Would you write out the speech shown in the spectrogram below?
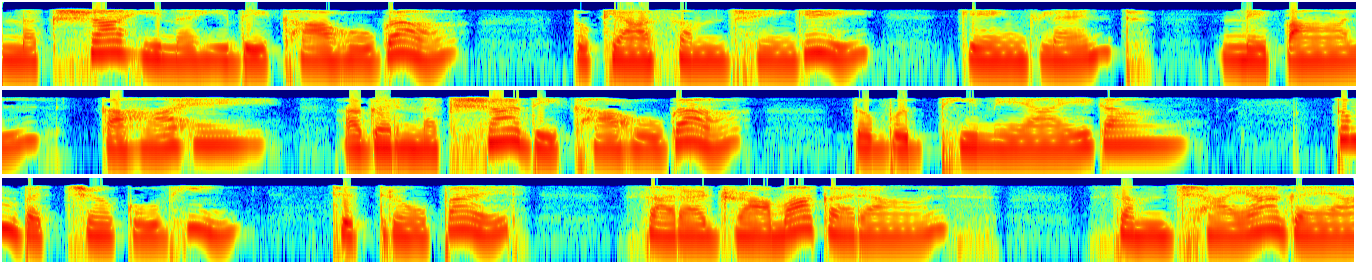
नक्शा ही नहीं देखा होगा तो क्या समझेंगे कि इंग्लैंड, नेपाल कहाँ है? अगर नक्शा देखा होगा तो बुद्धि में आएगा। तुम बच्चों को भी चित्रों पर सारा ड्रामा का राज समझाया गया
